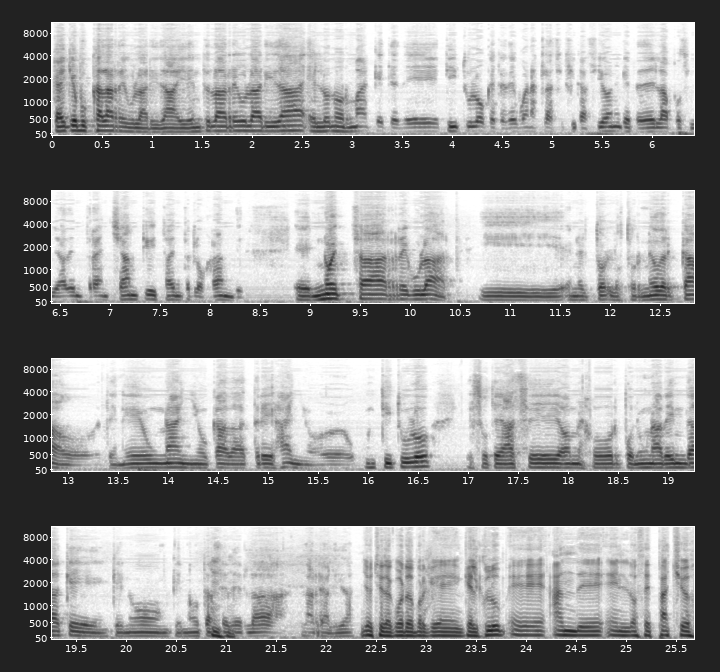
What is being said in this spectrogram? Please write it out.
hay que buscar la regularidad y dentro de la regularidad es lo normal que te dé título, que te dé buenas clasificaciones, que te dé la posibilidad de entrar en Champions y estar entre los grandes. Eh, no está regular y en los torneos del caos, tener un año cada tres años eh, un título, eso te hace a lo mejor poner una venda que, no, que no te hace ver la, realidad. Yo estoy de acuerdo porque que el club eh, ande en los despachos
